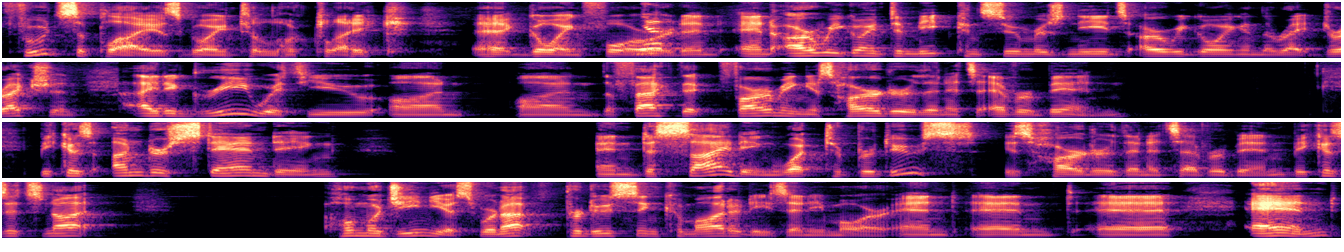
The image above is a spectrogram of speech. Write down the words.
food supply is going to look like uh, going forward. Yep. and and are we going to meet consumers needs? Are we going in the right direction? I'd agree with you on on the fact that farming is harder than it's ever been because understanding and deciding what to produce is harder than it's ever been because it's not homogeneous. We're not producing commodities anymore, and and uh, and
